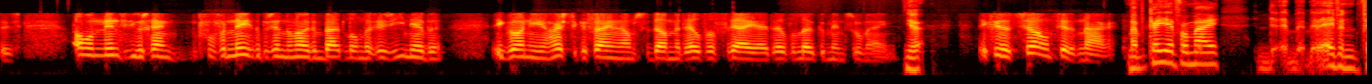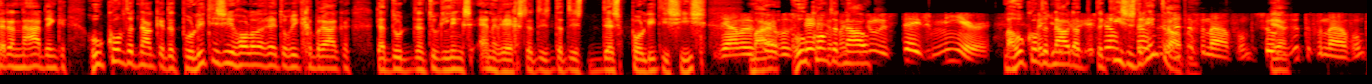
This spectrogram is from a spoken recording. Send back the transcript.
is. Allemaal mensen die waarschijnlijk voor, voor 90% nog nooit een buitenlander gezien hebben. Ik woon hier hartstikke fijn in Amsterdam met heel veel vrijheid, heel veel leuke mensen om me heen. Ja. Ik vind het zo ontzettend naar. Maar kan je voor mij even verder nadenken... hoe komt het nou dat politici holle retoriek gebruiken? Dat doet natuurlijk links en rechts. Dat is, dat is des politici's. Ja, maar, hoe zeggen, komt het maar nou- Ze doen het steeds meer. Maar hoe komt het nou dat de kiezers erin trappen? Rutte vanavond, zoals Ja. Rutte vanavond,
